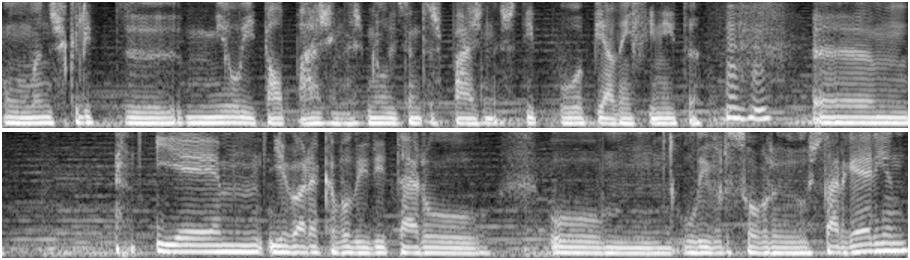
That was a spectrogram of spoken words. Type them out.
um manuscrito de mil e tal páginas, mil e duzentas páginas, tipo a piada infinita. Hum, e, é, e agora acabou de editar o, o, o livro sobre os Targaryen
